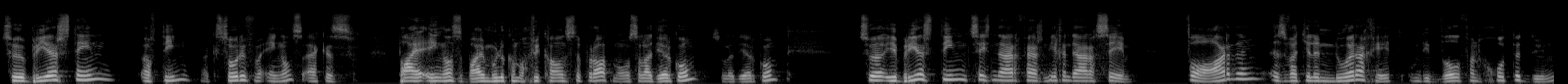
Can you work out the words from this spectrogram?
So Hebreërs 10 of 10, ek sorry vir my Engels, ek is baie Engels, baie moeilik om Afrikaans te praat, maar ons sal dit deurkom, sal dit deurkom. So Hebreërs 10 36 vers 39 sê Volharding is wat jy nodig het om die wil van God te doen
